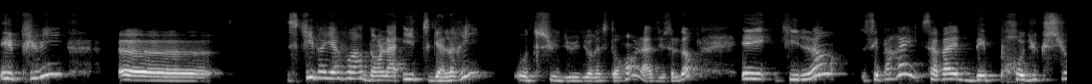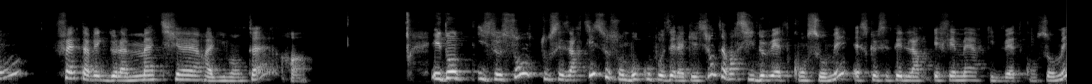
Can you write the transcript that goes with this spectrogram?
et puis, euh, ce qu'il va y avoir dans la Hit Gallery, au-dessus du, restaurant, là, du Düsseldorf, et qui là, c'est pareil, ça va être des productions faites avec de la matière alimentaire Et donc, ils se sont, tous ces artistes se sont beaucoup posé la question de savoir s'ils devaient être consommés. Est-ce que c'était de l'art éphémère qui devait être consommé?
